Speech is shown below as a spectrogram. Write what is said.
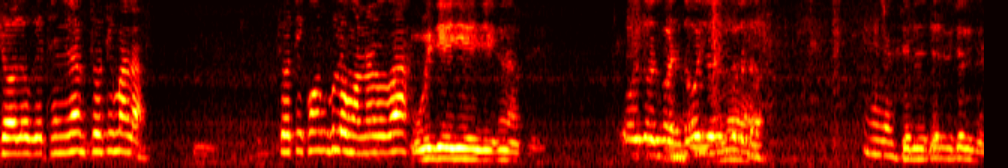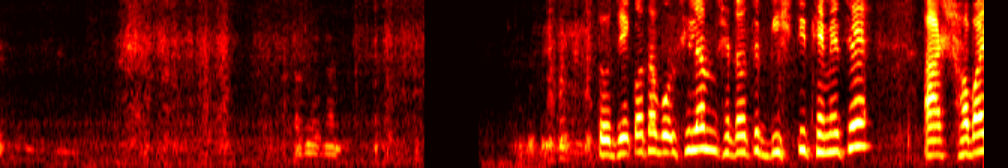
জলও গেঁথে নিলাম চটিমালা চটি কোনগুলো মনার বাবা ওই যে এই যে যে এখানে আছে হুম। চলি চলি চলি চলি তো যে কথা বলছিলাম, সেটা হচ্ছে বৃষ্টি থেমেছে আর সবাই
